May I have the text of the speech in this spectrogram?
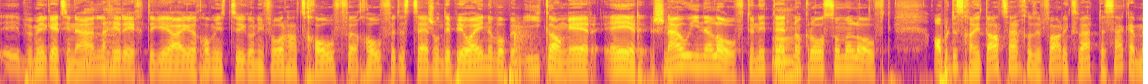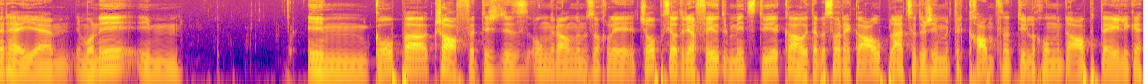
bei mir geht es in eine ähnliche Richtung. Ich habe eigentlich auch mein Zeug, das ich vorhabe zu kaufen, kaufe das zuerst. Und ich bin auch einer, der beim Eingang eher, eher schnell reinläuft und nicht dort Mhm. noch gross rumläuft. Aber das kann ich tatsächlich aus Erfahrungswerten sagen. Wir haben, ähm, als ich im, im Gopa gearbeitet ist das unter anderem so ein bisschen Job gewesen, oder ich habe viel damit zu tun gehabt, halt eben so Regalplätze, und du hast immer den Kampf natürlich unter den Abteilungen,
